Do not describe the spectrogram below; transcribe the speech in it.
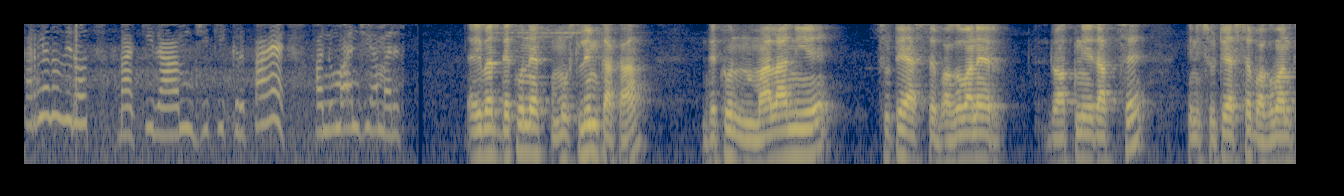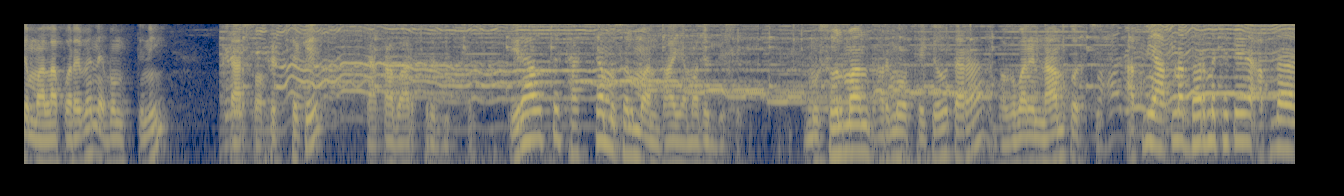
करने दो विरोध बाकी राम जी की कृपा है हनुमान जी हमारे এইবার দেখুন এক মুসলিম কাকা দেখুন মালা নিয়ে ছুটে আসছে ভগবানের রথ নিয়ে যাচ্ছে। তিনি ছুটে আসছে, ভগবানকে মালা পরাবেন এবং তিনি তার পকেট থেকে টাকা বার করে দিচ্ছেন। এরা হচ্ছে সাচ্চা মুসলমান ভাই আমাদের দেশে। মুসলমান ধর্ম থেকেও তারা ভগবানের নাম করছে। আপনি আপনার ধর্মে থেকে আপনার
